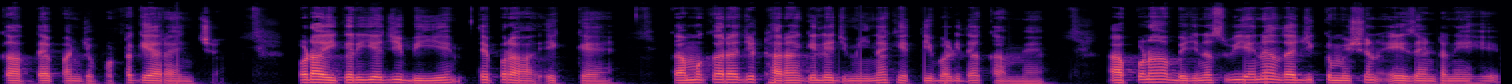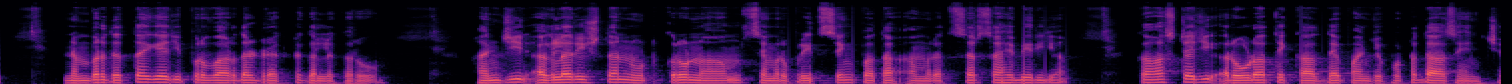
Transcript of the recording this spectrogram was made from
ਕੱਦ ਹੈ 5 ਫੁੱਟ 11 ਇੰਚ। ਪੜ੍ਹਾਈ ਕਰੀ ਹੈ ਜੀ ਬੀਏ ਤੇ ਭਰਾ ਇੱਕ ਹੈ। ਕੰਮਕਾਰ ਹੈ ਜੀ 18 ਕਿੱਲੇ ਜ਼ਮੀਨ ਹੈ ਖੇਤੀਬਾੜੀ ਦਾ ਕੰਮ ਹੈ। ਆਪਣਾ ਬਿਜ਼ਨਸ ਵੀ ਇਹਨਾਂ ਦਾ ਜੀ ਕਮਿਸ਼ਨ ਏਜੰਟ ਨੇ ਇਹ। ਨੰਬਰ ਦਿੱਤਾ ਗਿਆ ਜੀ, ਪਰਿਵਾਰ ਦਾ ਡਾਇਰੈਕਟ ਗੱਲ ਕਰੋ। ਹਾਂਜੀ, ਅਗਲਾ ਰਿਸ਼ਤਾ ਨੋਟ ਕਰੋ, ਨਾਮ ਸਿਮਰਪ੍ਰੀਤ ਸਿੰਘ, ਪਤਾ ਅੰਮ੍ਰਿਤਸਰ ਸਾਹਿਬ ਏਰੀਆ ਕਾਸਟ ਹੈ ਜੀ, ਅਰੋੜਾ ਤੇ ਕੱਦ ਹੈ 5 ਫੁੱਟ 10 ਇੰਚ।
